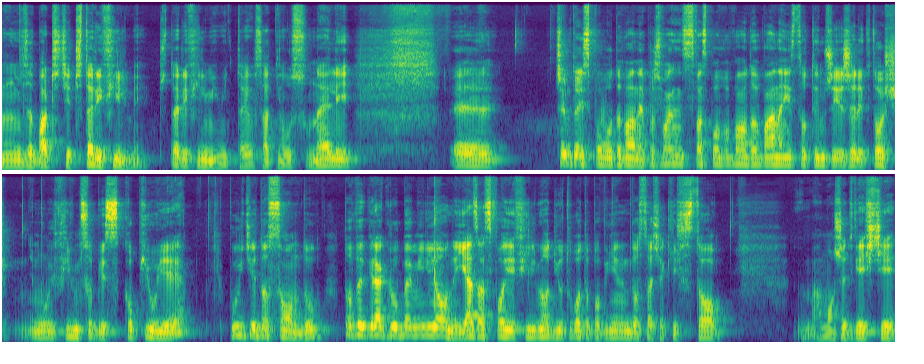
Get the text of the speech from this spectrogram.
Mm, Zobaczcie, cztery filmy. Cztery filmy mi tutaj ostatnio usunęli. E, Czym to jest spowodowane? Proszę Państwa, spowodowane jest to tym, że jeżeli ktoś mój film sobie skopiuje, pójdzie do sądu, to wygra grube miliony. Ja za swoje filmy od YouTube to powinienem dostać jakieś 100, a może 200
